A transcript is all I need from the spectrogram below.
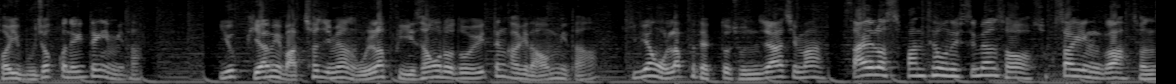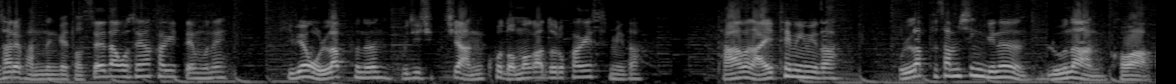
거의 무조건 1등입니다. 6 비염이 맞춰지면 올라프 이성으로도 1등 각이 나옵니다. 기병 올라프 덱도 존재하지만 사일러스 판테온을 쓰면서 속삭임과 전사를 받는 게 더 세다고 생각하기 때문에 기병 올라프는 굳이 짚지 않고 넘어가도록 하겠습니다. 다음은 아이템입니다. 올라프 삼신기는 루난, 거악,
